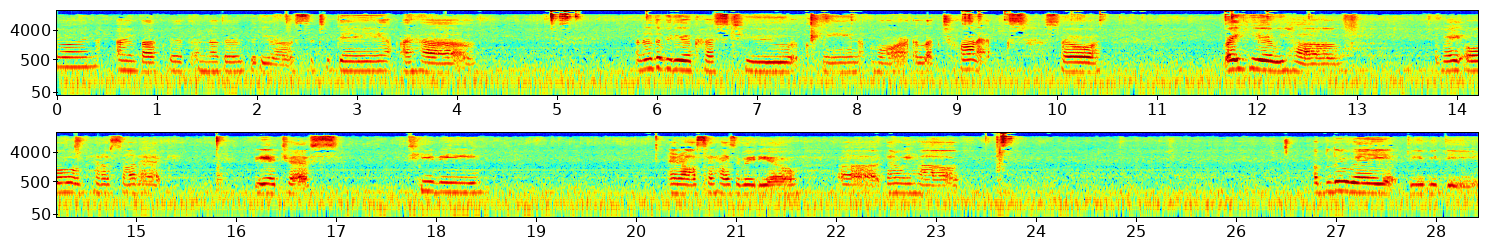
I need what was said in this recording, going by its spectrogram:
everyone, I'm back with another video. So today I have another video quest to clean more electronics. So right here we have a very old Panasonic VHS TV and also has a radio. Uh, then we have a Blu-ray DVD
